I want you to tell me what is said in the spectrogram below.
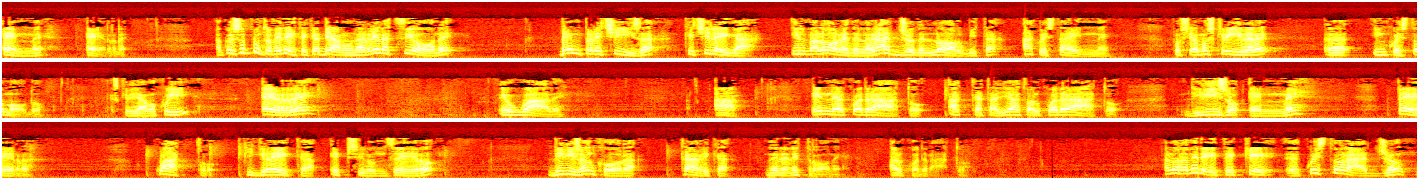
mr. A questo punto vedete che abbiamo una relazione ben precisa che ci lega il valore del raggio dell'orbita a questa n. Possiamo scrivere eh, in questo modo. Scriviamo qui R è uguale a n al quadrato h tagliato al quadrato diviso m per 4 π y0 diviso ancora carica dell'elettrone al quadrato. Allora vedete che eh, questo raggio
